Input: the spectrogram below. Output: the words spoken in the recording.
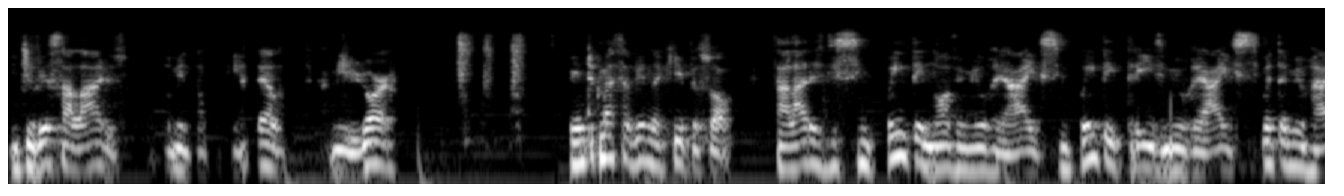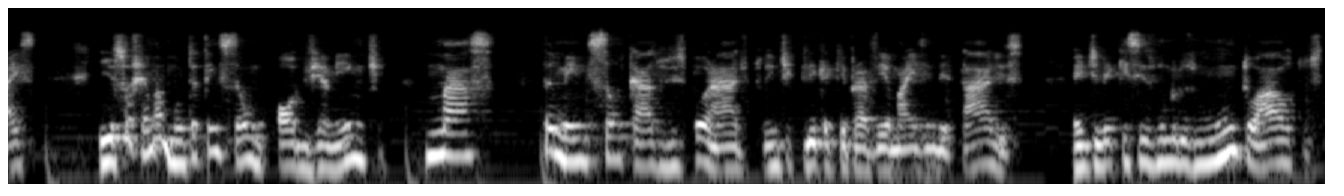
a gente vê salários, vou aumentar um pouquinho a tela para ficar melhor. A gente começa vendo aqui, pessoal, salários de 59 mil reais, 53 mil reais, 50 mil reais, e isso chama muita atenção, obviamente, mas também são casos esporádicos. A gente clica aqui para ver mais em detalhes, a gente vê que esses números muito altos,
